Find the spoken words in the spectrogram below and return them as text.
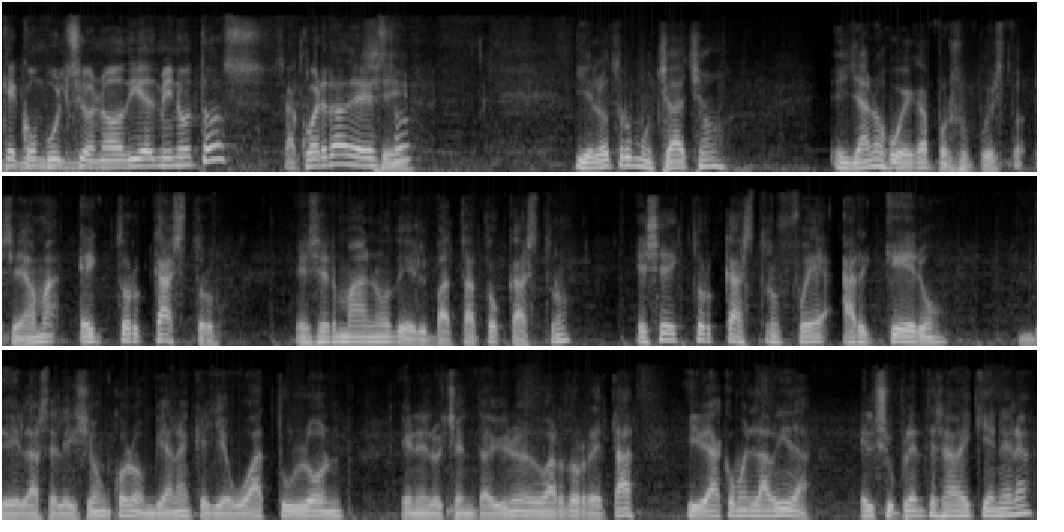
que convulsionó 10 minutos? ¿Se acuerda de Sí. esto? Y el otro muchacho, eh, ya no juega, por supuesto, se llama Héctor Castro. Es hermano del Batato Castro. Ese Héctor Castro fue arquero de la selección colombiana que llevó a Tulón en el 81 Eduardo Retat. Y vea cómo en la vida, el suplente, ¿sabe quién era?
